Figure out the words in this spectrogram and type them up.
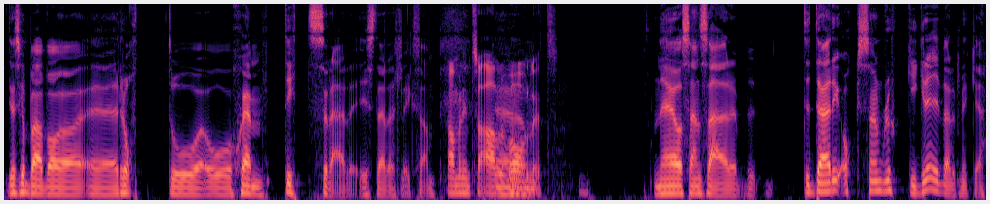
Det ska bara vara eh, rått och, och skämtigt sådär istället liksom. Ja, men inte så allvarligt. Nej, och sen så här, det där är också en rookie-grej väldigt mycket,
